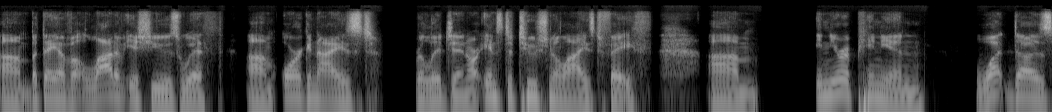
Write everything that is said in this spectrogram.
um, but they have a lot of issues with um, organized religion or institutionalized faith. Um, in your opinion, what does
